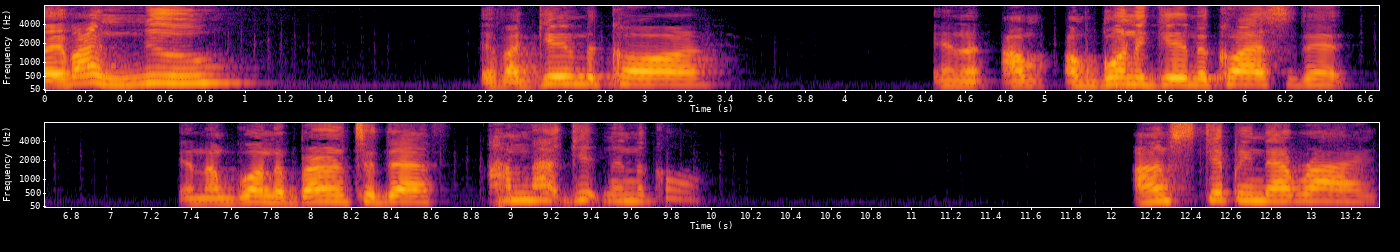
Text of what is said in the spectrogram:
Like, if I knew if I get in the car and I'm, I'm going to get in a car accident and I'm going to burn to death, I'm not getting in the car. I'm skipping that ride.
